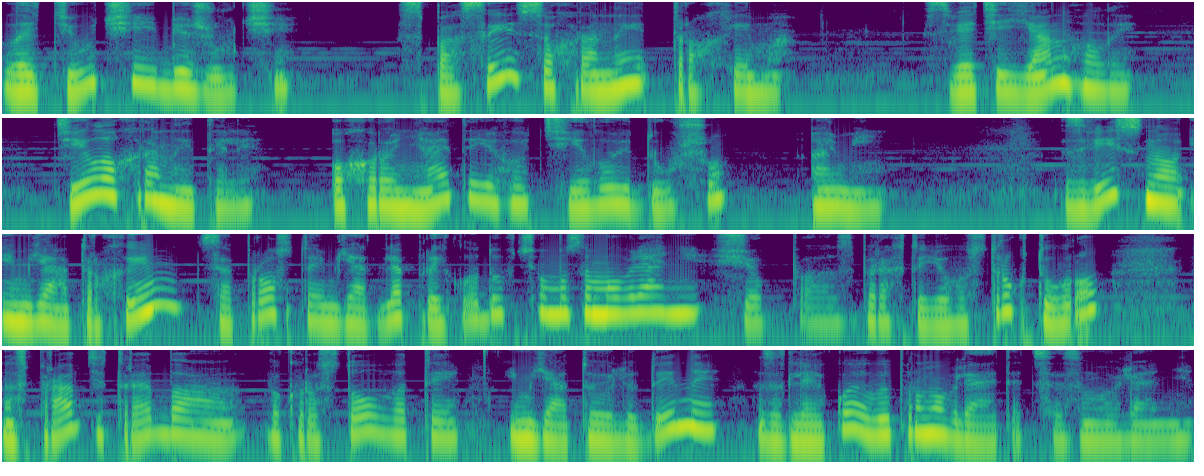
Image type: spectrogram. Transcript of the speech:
летючі й біжучі, спаси й сохрани Трохима. Святі янголи, тілохранителі, охороняйте його тіло і душу. Амінь. Звісно, ім'я Трохим це просто ім'я для прикладу в цьому замовлянні, щоб е, зберегти його структуру. Насправді треба використовувати ім'я тої людини, задля якої ви промовляєте це замовляння.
